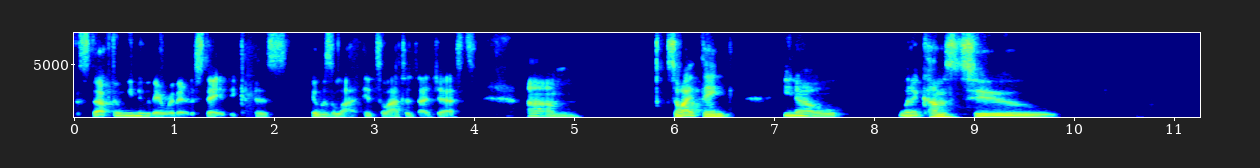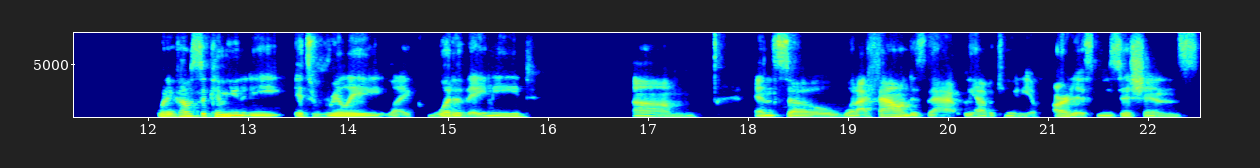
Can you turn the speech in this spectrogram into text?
the stuff, then we knew they were there to stay because it was a lot. It's a lot to digest. Um, so I think, you know, when it comes to when it comes to community, it's really like what do they need? Um, and so what I found is that we have a community of artists, musicians,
